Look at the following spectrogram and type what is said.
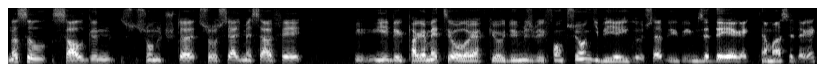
nasıl salgın sonuçta sosyal mesafe iyi bir parametre olarak gördüğümüz bir fonksiyon gibi yayılıyorsa birbirimize değerek, temas ederek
